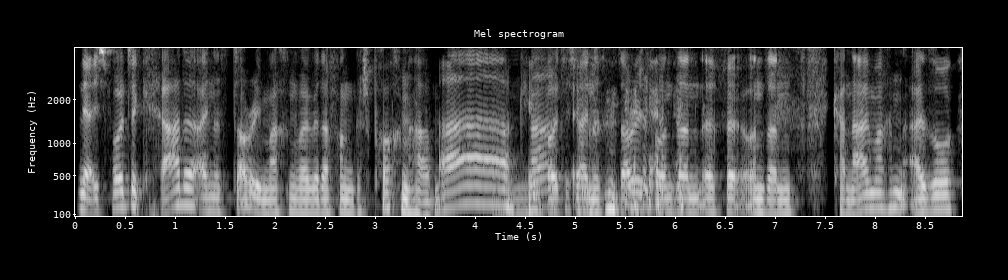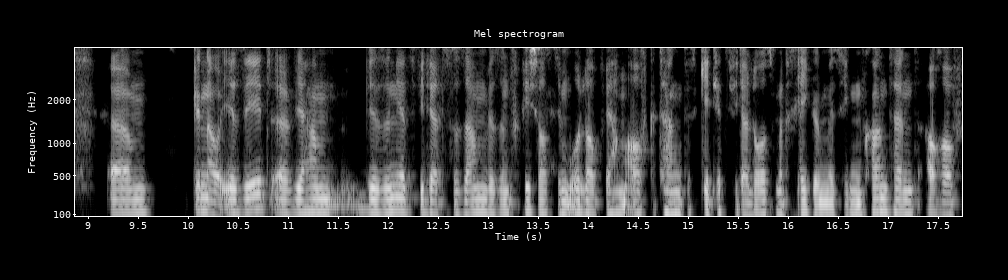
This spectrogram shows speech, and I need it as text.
Ja, ich wollte gerade eine Story machen, weil wir davon gesprochen haben. Ah, okay. Ähm, wollte ich eine Story für unseren, äh, für unseren Kanal machen. Also, ähm, genau, ihr seht, äh, wir haben, wir sind jetzt wieder zusammen, wir sind frisch aus dem Urlaub, wir haben aufgetankt, es geht jetzt wieder los mit regelmäßigem Content. Auch auf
